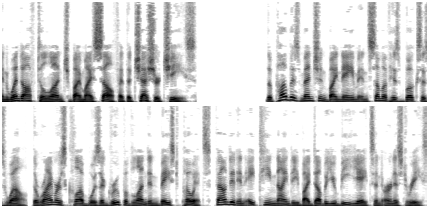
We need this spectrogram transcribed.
and went off to lunch by myself at the Cheshire Cheese.' The pub is mentioned by name in some of his books as well. The Rhymers Club was a group of London based poets, founded in 1890 by W. B. Yeats and Ernest Rhys.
